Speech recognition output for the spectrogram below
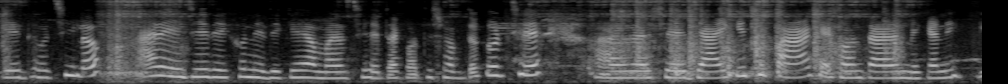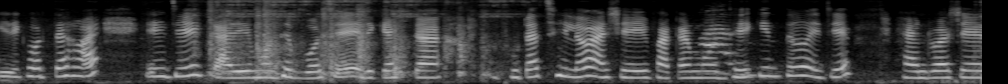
গিয়ে ধরছিল। আর এই যে দেখুন, এদিকে আমার ছেলেটা কত শব্দ করছে। আর সে যাই কিছু পাক, এখন তার মেকানিকগিরি করতে হয়। এই যে গাড়ির মধ্যে বসে এদিকে একটা ফুটা ছিল আর সেই ফাঁকার মধ্যেই কিন্তু এই যে হ্যান্ড ওয়াশের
